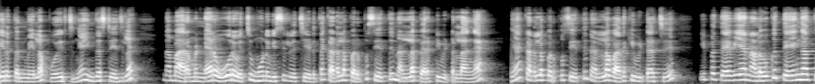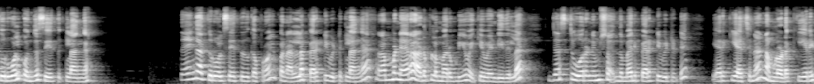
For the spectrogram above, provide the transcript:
ஈரத்தன்மையெல்லாம் போயிடுச்சுங்க இந்த ஸ்டேஜில் நம்ம அரை மணி நேரம் ஊற வச்சு மூணு விசில் வச்சு எடுத்த கடலைப்பருப்பு சேர்த்து நல்லா பெரட்டி விட்டுறலாங்க. கடலைப்பருப்பும் சேர்த்து நல்லா வதக்கி விட்டாச்சு. இப்போ தேவையான அளவுக்கு தேங்காய் துருவல் கொஞ்சம் சேர்த்துக்கலாங்க. தேங்காய் துருவல் சேர்த்ததுக்கப்புறம் இப்போ நல்லா பெரட்டி விட்டுக்கலாங்க. ரொம்ப நேரம் அடுப்பில் மறுபடியும் வைக்க வேண்டியதில்லை. ஜஸ்ட் ஒரு நிமிஷம் இந்த மாதிரி பெரட்டி விட்டுட்டு இறக்கியாச்சுன்னா நம்மளோட கீரை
